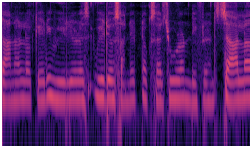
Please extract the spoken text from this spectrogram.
ఛానల్లోకి వెళ్ళి వీడియోస్ వీడియోస్ అన్నిటిని ఒకసారి చూడండి ఫ్రెండ్స్. చాలా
